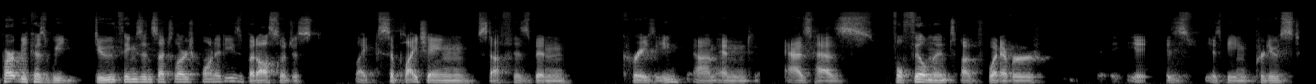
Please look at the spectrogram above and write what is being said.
part because we do things in such large quantities but also just like supply chain stuff has been crazy um, and as has fulfillment of whatever is is being produced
